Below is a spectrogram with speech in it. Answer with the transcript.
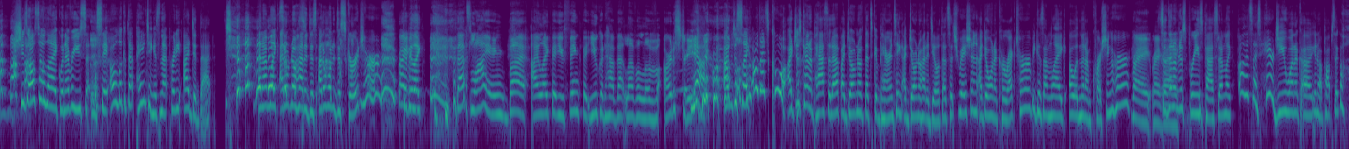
She's also like, whenever you say, "Oh, look at that painting, isn't that pretty?" I did that. and I'm like, I don't know how to dis. I don't want to discourage her. Right. To be like, that's lying, but I like that you think that you could have that level of artistry. Yeah. I'm just like, oh, that's cool. I just kind of pass it up. I don't know if that's good parenting. I don't know how to deal with that situation. I don't want to correct her because I'm like, oh, and then I'm crushing her. Right, right. So then I'm just breeze past it. I'm like, oh, that's nice. Here, do you want a, uh, you know, a popsicle?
